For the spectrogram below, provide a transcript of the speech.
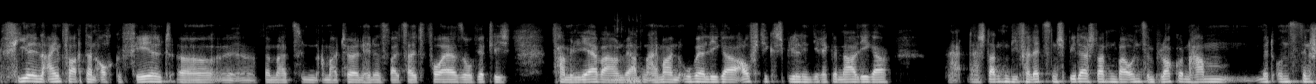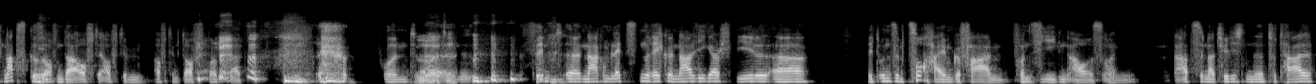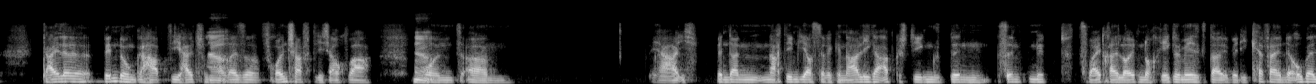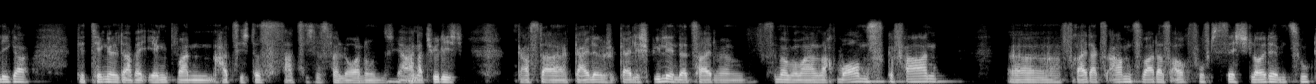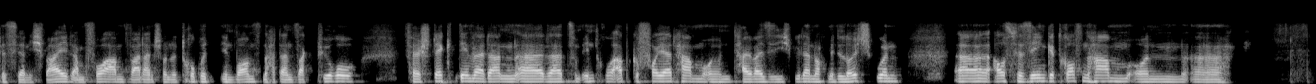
vielen einfach dann auch gefehlt, äh, wenn man zu den Amateuren hin ist, weil es halt vorher so wirklich familiär war. Und wir hatten einmal ein Oberliga-Aufstiegsspiel in die Regionalliga da standen die verletzten Spieler standen bei uns im Block und haben mit uns den Schnaps gesoffen da auf, der, auf dem auf dem Dorfsportplatz und äh, sind äh, nach dem letzten Regionalligaspiel äh, mit uns im Zug heimgefahren von Siegen aus und da hat sie natürlich eine total geile Bindung gehabt, die halt schon ja. teilweise freundschaftlich auch war ja. und ähm, ja, ich bin dann, nachdem die aus der Regionalliga abgestiegen bin, sind mit zwei, drei Leuten noch regelmäßig da über die Käfer in der Oberliga getingelt, aber irgendwann hat sich das, hat sich das verloren. Und ja, natürlich gab es da geile, geile Spiele in der Zeit. Sind wir mal nach Worms gefahren äh, freitagsabends war das auch 50, 60 Leute im Zug, das ist ja nicht weit. Am Vorabend war dann schon eine Truppe in Worms und hat dann Sack Pyro versteckt, den wir dann äh, da zum Intro abgefeuert haben und teilweise die Spieler noch mit Leuchtspuren äh, aus Versehen getroffen haben und äh,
